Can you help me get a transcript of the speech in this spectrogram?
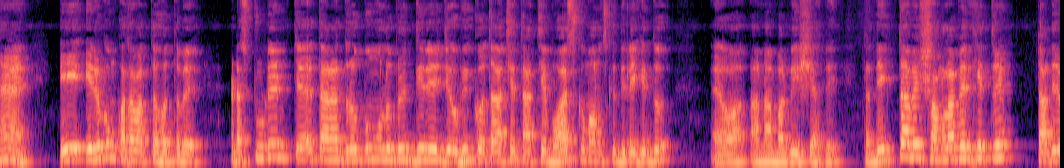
হ্যাঁ এই এরকম কথাবার্তা হতে হবে। একটা স্টুডেন্ট তারা দ্রব্যমূল্য বৃদ্ধির যে অভিজ্ঞতা আছে, তার চেয়ে বয়স্ক মানুষকে দিলে কিন্তু নাম্বার বেশি হবে তা দেখতে হবে সংলাপের ক্ষেত্রে, তাদের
